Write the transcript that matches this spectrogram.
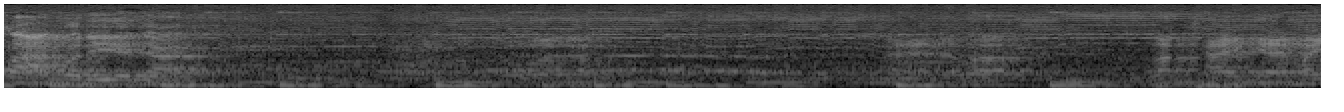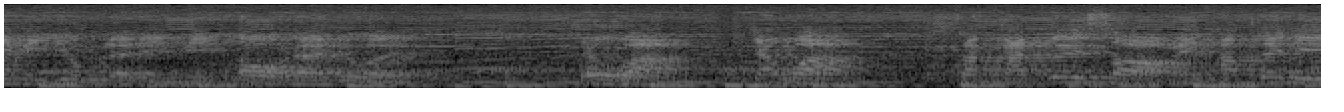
กรานต์พอดีอาจารย์แหม่แต่ว่ารักชัยแกไม่มียุบเลยนี่มีโต้ได้ด้วยจังหวะจังหวะสกัดด้วยศอกนี่ทำได้ดี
